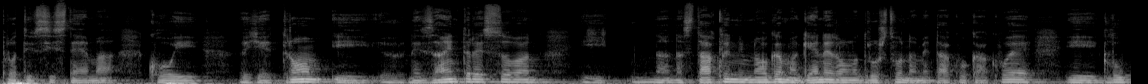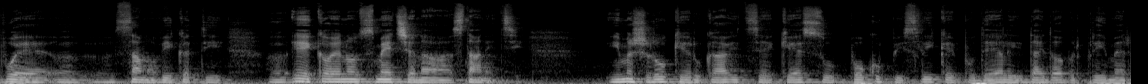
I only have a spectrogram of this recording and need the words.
protiv sistema koji je trom i uh, nezainteresovan i na, na staklenim nogama generalno društvo nam je takvo kakvo je i glupo je uh, samo vikati uh, e, kao jedno smeće na stanici imaš ruke, rukavice, kesu, pokupi, slikaj, podeli, daj dobar primer,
